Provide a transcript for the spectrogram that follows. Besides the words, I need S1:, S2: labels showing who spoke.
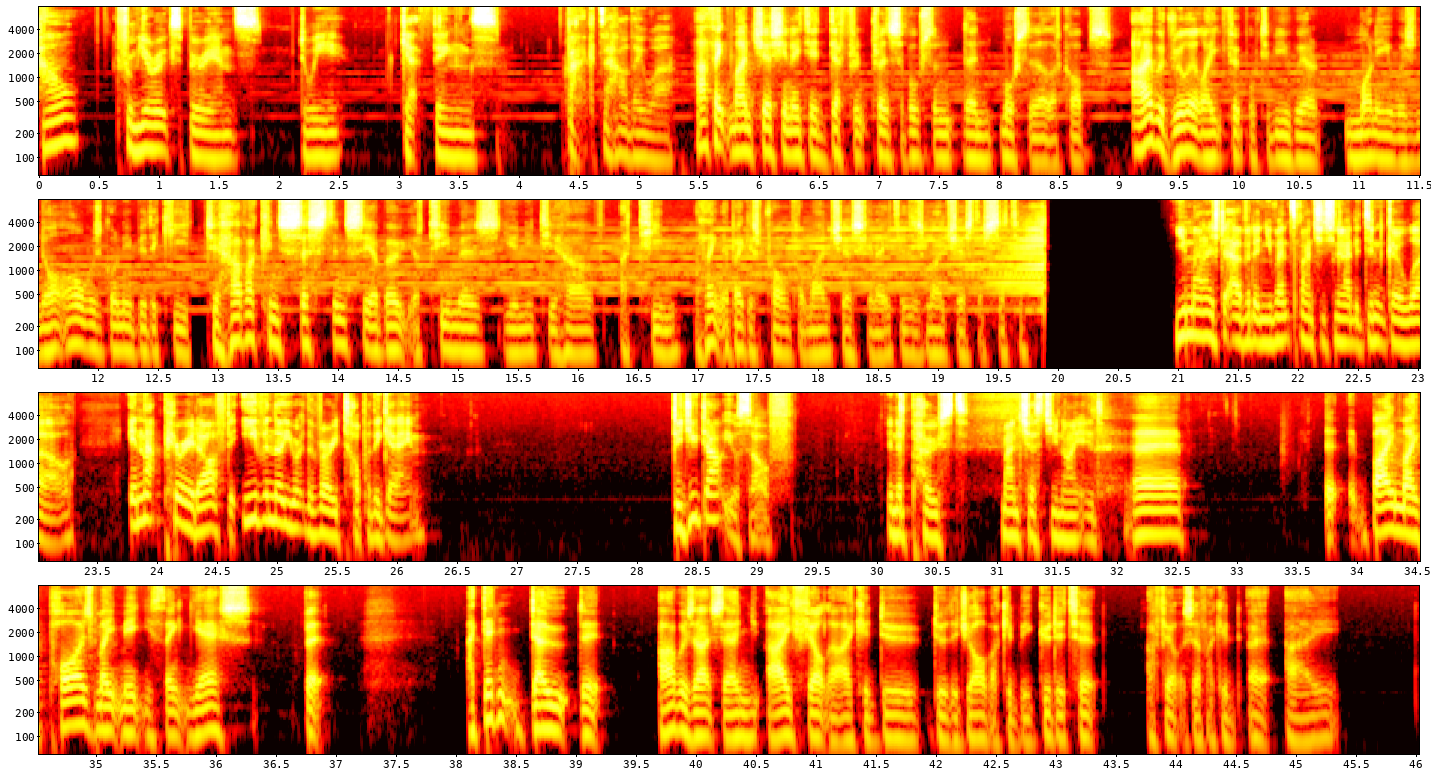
S1: How, from your experience, do we get things back to how they were?
S2: I think Manchester United different principles than, than most of the other clubs. I would really like football to be where money was not always going to be the key. To have a consistency about your team is you need to have a team. I think the biggest problem for Manchester United is Manchester City.
S1: You managed at Everton, you went to Manchester United, didn't go well. In that period after, even though you're at the very top of the game, did you doubt yourself in a post Manchester United?
S2: Uh, by my pause might make you think yes, but I didn't doubt that I was actually. I felt that I could do do the job. I could be good at it. I felt as if I could. Uh, I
